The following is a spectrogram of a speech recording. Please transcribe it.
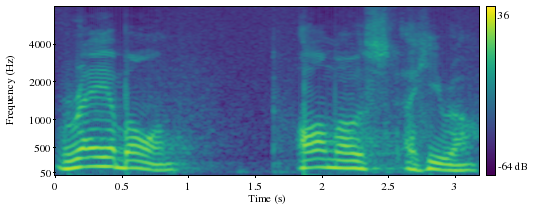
Rehoboam, almost a hero.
